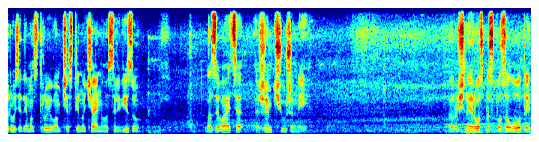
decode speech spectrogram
Друзі, демонструю вам частину чайного сервізу. Називається жемчужиний. Ручний розпис позолоти.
